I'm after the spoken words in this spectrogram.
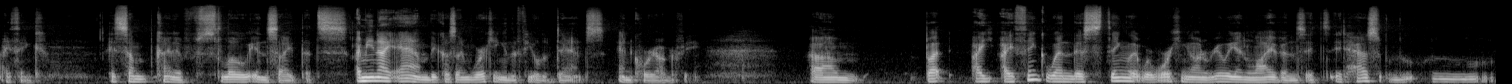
I think. It's some kind of slow insight that's. I mean, I am because I'm working in the field of dance and choreography. Um, but I, I think when this thing that we're working on really enlivens, it, it has l- l-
